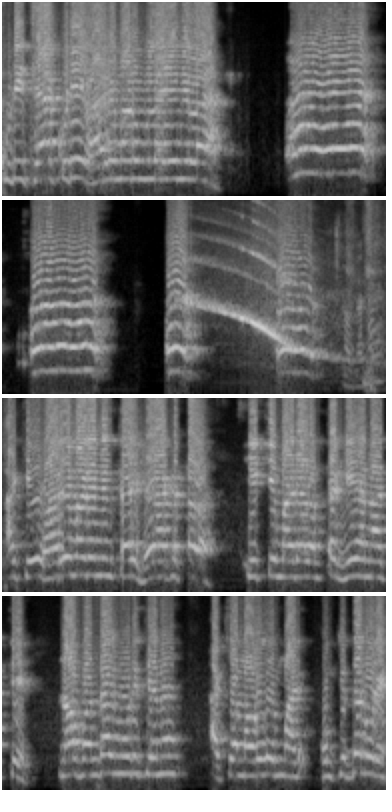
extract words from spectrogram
ಕುಡಿ ಚಾ ಕುಡಿ ಹಾರೆ ಮಾಡಂಗಿಲ್ಲ ಏನಿಲ್ಲ. ಆಕಿ ಹೊರೆ ನಿನ್ ಅಂತ ಹೇಳಾಕತ್ತಾಳ. ಈಕಿ ಮಾಡ್ಯಾಳ ಅಂತ ನೀ ಅನ್ನತ್ತಿ ನಾವ್ ಬಂದಾಗ ನೋಡಿದ್ದೇನ ಆಕೆ ಮಾಡೋದು ಮಾಡಿ ಕುಂತಿದ್ದ ನೋಡಿ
